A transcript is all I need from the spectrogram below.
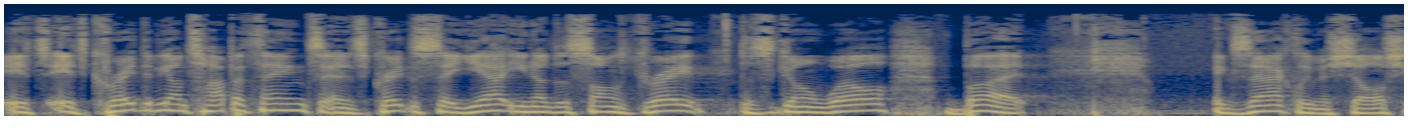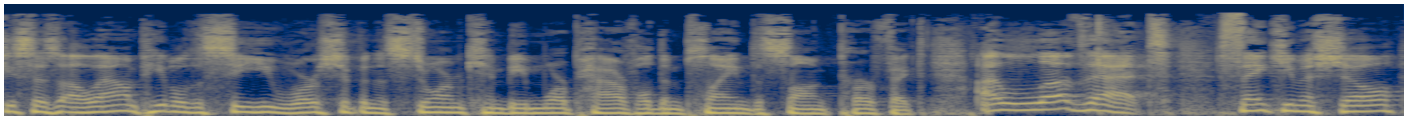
It's it's great to be on top of things and it's great to say, yeah, you know, the song's great, this is going well, but Exactly, Michelle. She says allowing people to see you worship in the storm can be more powerful than playing the song perfect. I love that. Thank you, Michelle.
